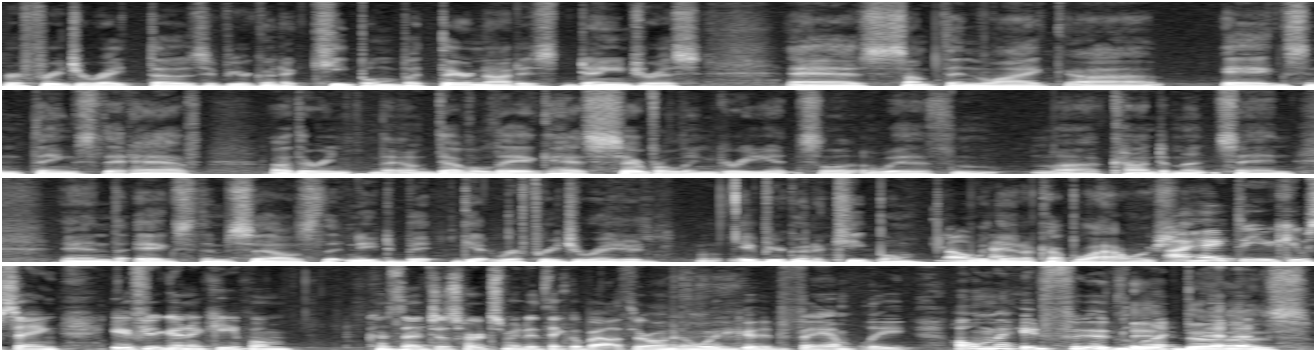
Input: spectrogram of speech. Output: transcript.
refrigerate those if you're going to keep them, but they're not as dangerous as something like uh, eggs and things that have other in, deviled egg has several ingredients with uh, condiments and and the eggs themselves that need to be, get refrigerated if you're going to keep them Okay. within a couple hours. I hate that you keep saying if you're going to keep them, because that just hurts me to think about throwing away good family homemade food like It that. does.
